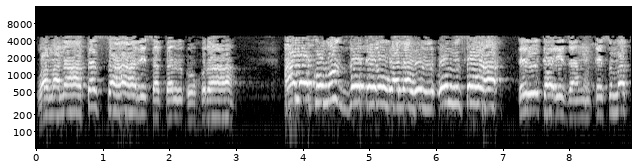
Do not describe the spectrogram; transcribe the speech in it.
و منا تسالست الاخرى الکم الذکر وله الانسا تلک اذن قسمت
